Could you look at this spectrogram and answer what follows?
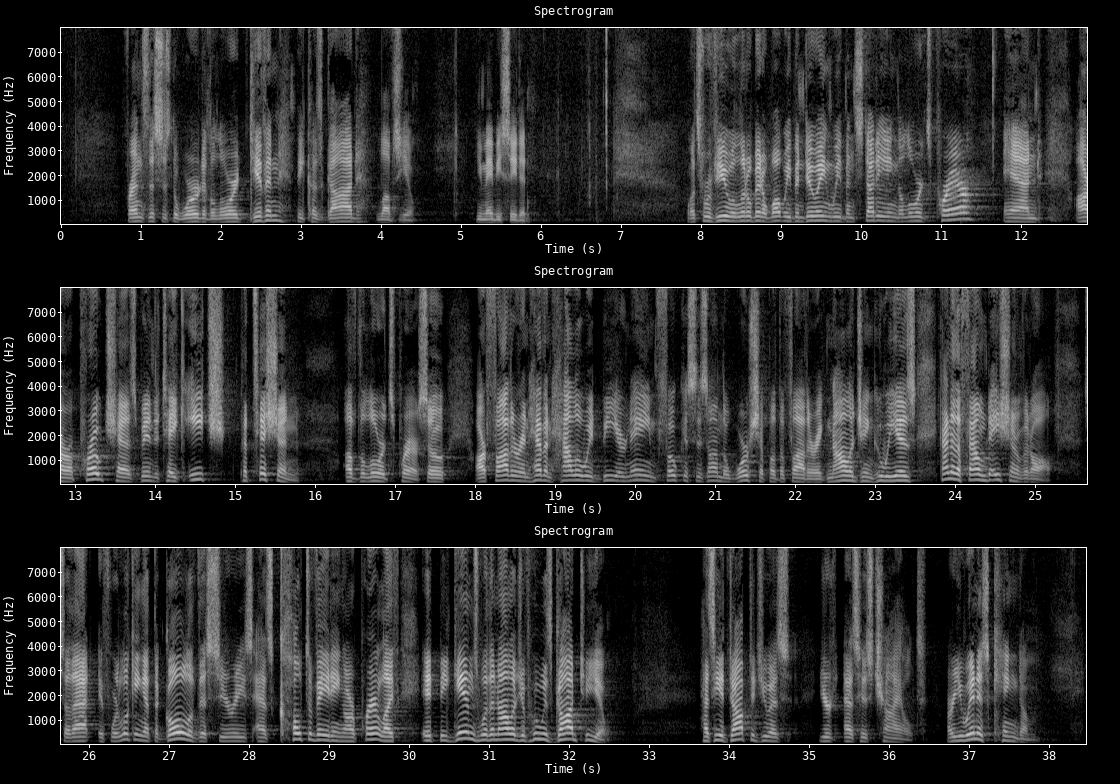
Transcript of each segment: Friends, this is the word of the Lord given because God loves you. You may be seated. Let's review a little bit of what we've been doing. We've been studying the Lord's Prayer, and our approach has been to take each petition of the Lord's Prayer. So, our Father in heaven, hallowed be your name, focuses on the worship of the Father, acknowledging who He is, kind of the foundation of it all so that if we're looking at the goal of this series as cultivating our prayer life, it begins with a knowledge of who is God to you. Has He adopted you as, your, as His child? Are you in His kingdom?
